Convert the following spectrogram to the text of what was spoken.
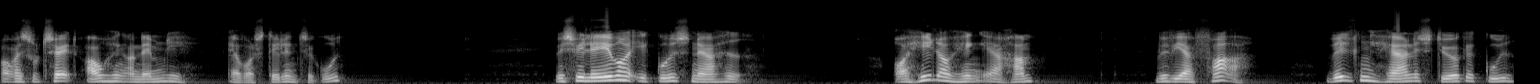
og resultat afhænger nemlig af vores stilling til Gud. Hvis vi lever i Guds nærhed og er helt afhængig af ham, vil vi erfare, hvilken herlig styrke Gud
